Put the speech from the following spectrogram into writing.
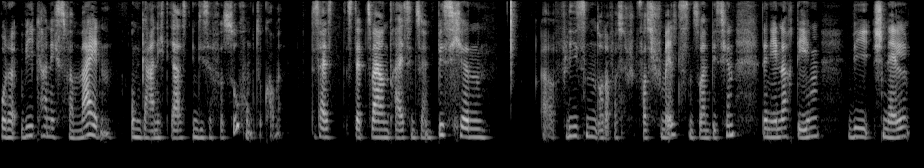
Oder wie kann ich es vermeiden, um gar nicht erst in diese Versuchung zu kommen? Das heißt, Step 2 und 3 sind so ein bisschen äh, fließend oder verschmelzen so ein bisschen, denn je nachdem, wie schnell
